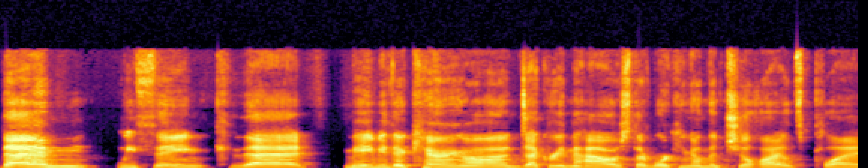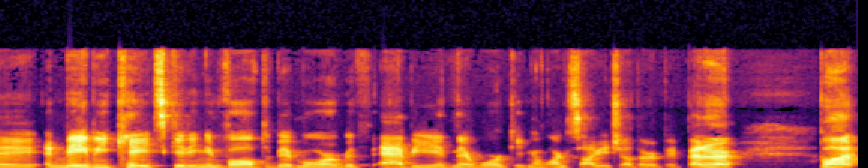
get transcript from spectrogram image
Then we think that maybe they're carrying on, decorating the house, they're working on the child's play, and maybe Kate's getting involved a bit more with Abby and they're working alongside each other a bit better. But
